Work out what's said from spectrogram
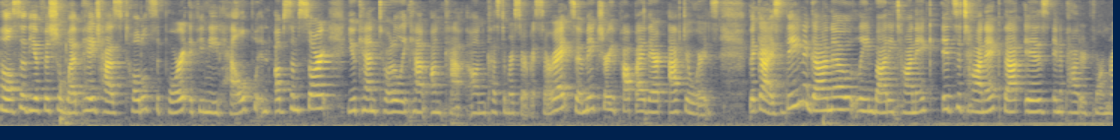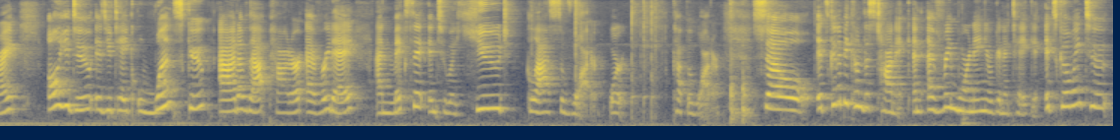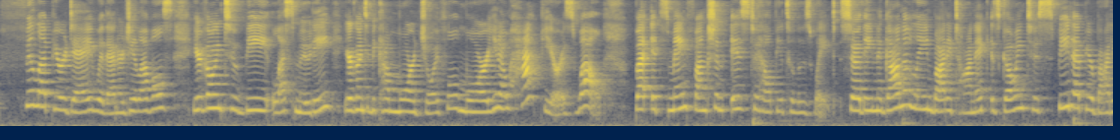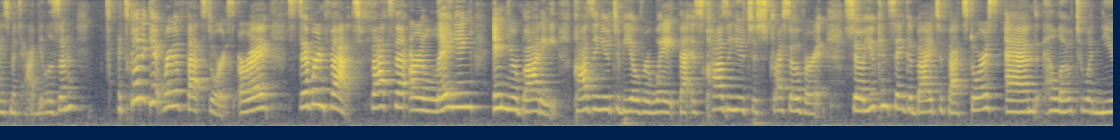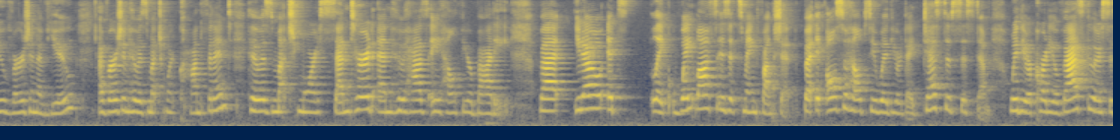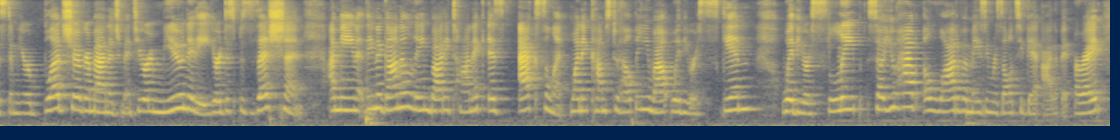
Also, the official webpage has total support. If you need help of some sort, you can totally count on on customer service. All right, so make sure you pop by there afterwards. But guys, the Nagano Lean Body Tonic, it's a tonic that is in a powdered form, right? All you do is you take one scoop out of that powder every day and mix it into a huge glass of water or cup of water. So it's going to become this tonic, and every morning you're going to take it. It's going to fill up your day with energy levels, you're going to be less moody. You're going to become more joyful, more, you know, happier as well. But its main function is to help you to lose weight. So the Nagano Lean Body Tonic is going to speed up your body's metabolism it's going to get rid of fat stores, all right? Stubborn fats, fats that are laying in your body, causing you to be overweight, that is causing you to stress over it. So you can say goodbye to fat stores and hello to a new version of you, a version who is much more confident, who is much more centered, and who has a healthier body. But, you know, it's like weight loss is its main function, but it also helps you with your digestive system, with your cardiovascular system, your blood sugar management, your immunity, your disposition. I mean, the Nagano Lean Body Tonic is excellent when it comes to helping you out with your skin, with your sleep. So you have a lot of amazing results you get out of it, all right?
